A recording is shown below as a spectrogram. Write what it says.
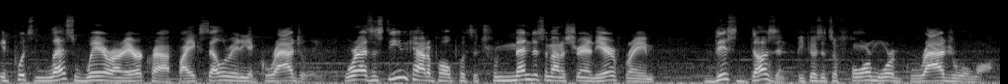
it puts less wear on aircraft by accelerating it gradually. Whereas a steam catapult puts a tremendous amount of strain on the airframe, this doesn't because it's a far more gradual launch.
